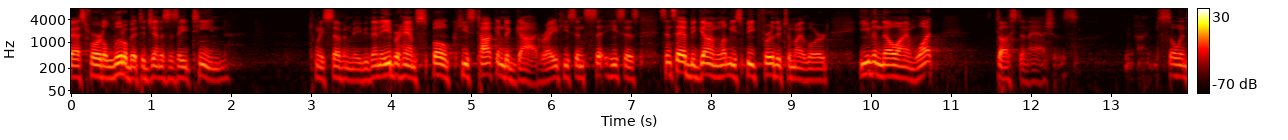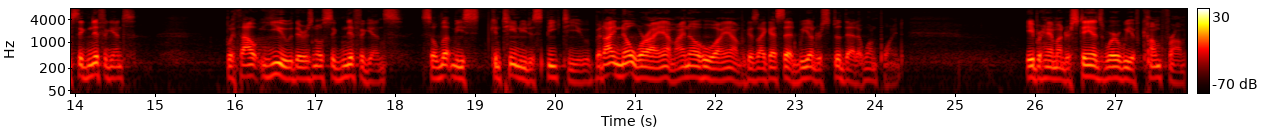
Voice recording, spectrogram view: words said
Fast forward a little bit to Genesis 18, 27 maybe. Then Abraham spoke. He's talking to God, right? He he says, Since I have begun, let me speak further to my Lord, even though I am what? Dust and ashes. I'm so insignificant. Without you, there is no significance. So let me continue to speak to you. But I know where I am. I know who I am because, like I said, we understood that at one point. Abraham understands where we have come from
